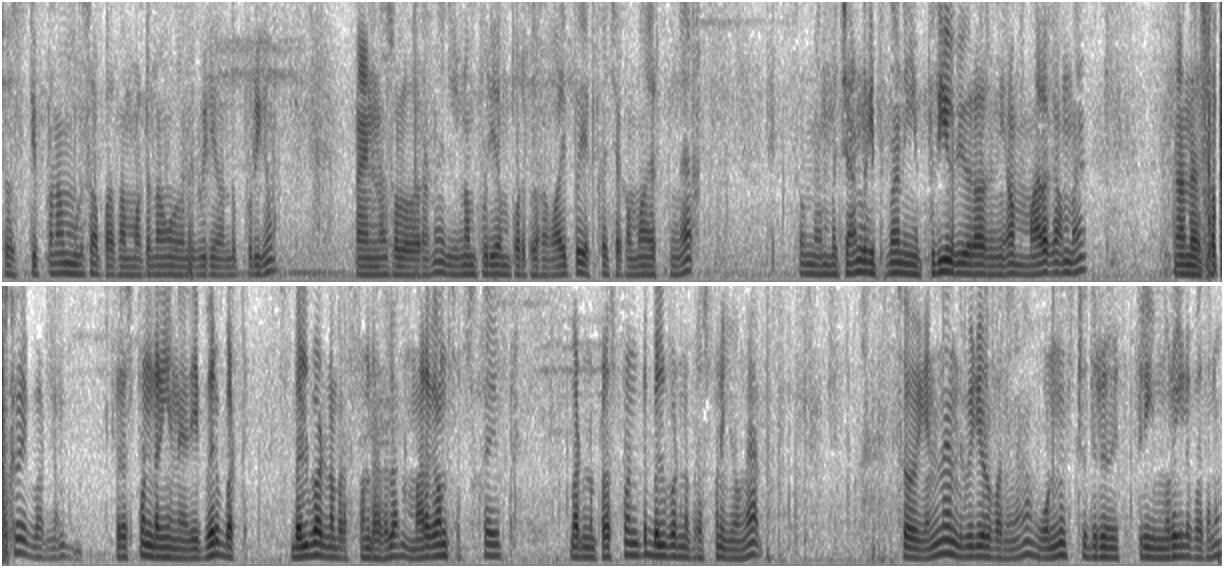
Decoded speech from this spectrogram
ஸோ ஸ்கிப் பண்ணாமல் முழுசாக பார்த்தா மட்டும்தான் உங்களுக்கு வந்து வீடியோ வந்து புரியும். நான் என்ன சொல்ல வரேன்னு இல்லைன்னா புரியாமல் போகிறதுக்கான வாய்ப்பு எக்கச்சக்கமாக இருக்குங்க. ஸோ நம்ம சேனலுக்கு இப்போ தான் நீங்கள் புதிய வியூவராக இருந்தீங்கன்னா மறக்காமல் அந்த சப்ஸ்கிரைப் பட்டனை ப்ரெஸ் பண்ணுறீங்க நிறைய பேர் பட் பெல் பட்டனை ப்ரெஸ் பண்ணுறதில்ல மறக்காமல் சப்ஸ்கிரைப் பட்டனை ப்ரெஸ் பண்ணிட்டு பெல் பட்டனை ப்ரெஸ் பண்ணிக்கோங்க. ஸோ என்ன இந்த வீடியோவில் பார்த்தீங்கன்னா ஒன்று த்ரீ த்ரீ முறையில் பார்த்தோன்னா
